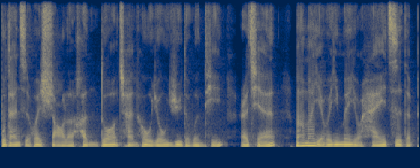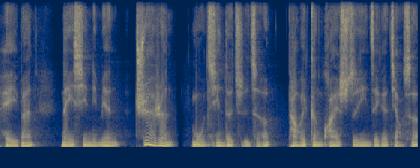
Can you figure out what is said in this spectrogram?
不单只会少了很多产后忧郁的问题，而且妈妈也会因为有孩子的陪伴，内心里面确认母亲的职责。他会更快适应这个角色，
